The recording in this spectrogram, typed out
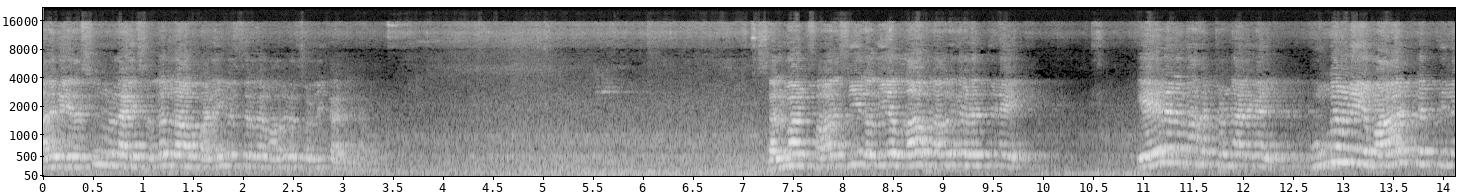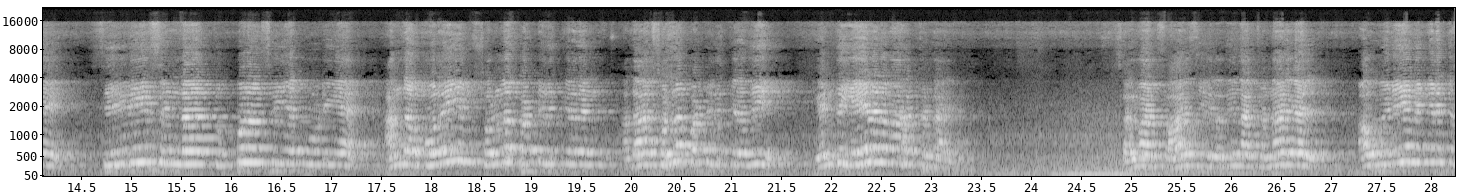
அதனை ரசூலுல்லாஹி சொல்லலாம் அலைஹி செல்லம் அவர்கள் சொல்லி காட்டினார். சல்மான் ஃபாரிசி ரலியல்லாஹு அவர்களிடத்திலே ஏளனமாக சொன்னார்கள் உங்களுடைய மார்க்கத்திலே சிறுநீர் சென்றால் துப்புரம் செய்யக்கூடிய அந்த முறையும் சொல்லப்பட்டிருக்கிறது அதாவது சொல்லப்பட்டிருக்கிறது என்று ஏளனமாக சொன்னார்கள். சல்மான் பாரதி நான் சொன்னார்கள் அவ்விடயம் எங்களுக்கு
